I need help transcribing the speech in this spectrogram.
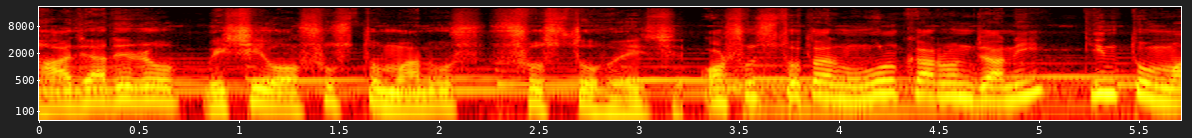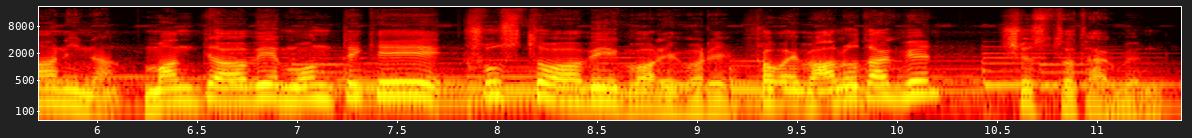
হাজারেরও বেশি অসুস্থ মানুষ সুস্থ হয়েছে। অসুস্থতার মূল কারণ জানি কিন্তু মানি না। মানতে হবে মন থেকে সুস্থ হবে ঘরে ঘরে। সবাই ভালো থাকবেন সুস্থ থাকবেন।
